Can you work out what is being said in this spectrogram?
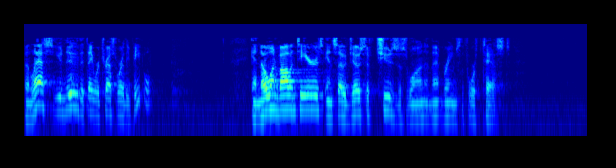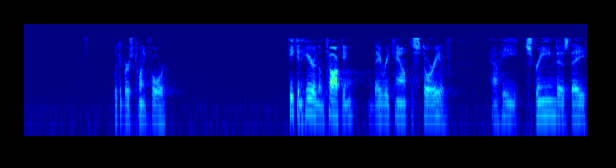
Unless you knew that they were trustworthy people. And no one volunteers, and so Joseph chooses one, and that brings the fourth test. Look at verse 24. He can hear them talking. They recount the story of how he screamed as they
